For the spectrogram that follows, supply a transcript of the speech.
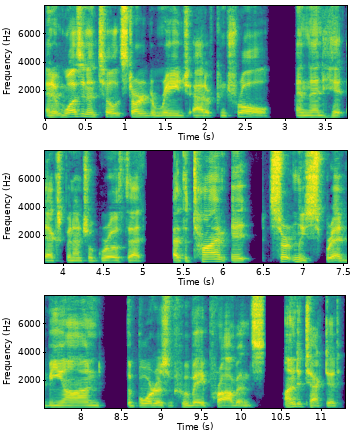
And it wasn't until it started to rage out of control and then hit exponential growth that at the time it certainly spread beyond the borders of Hubei province undetected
